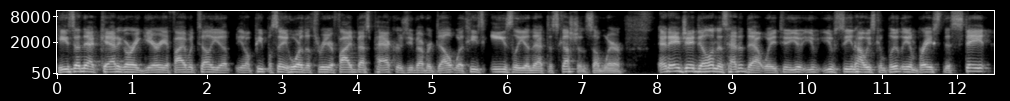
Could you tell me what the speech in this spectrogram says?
he's in that category, Gary. If I would tell you, you know, people say who are the three or five best Packers you've ever dealt with, he's easily in that discussion somewhere. And AJ Dillon is headed that way too. You you you've seen how he's completely embraced this state,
